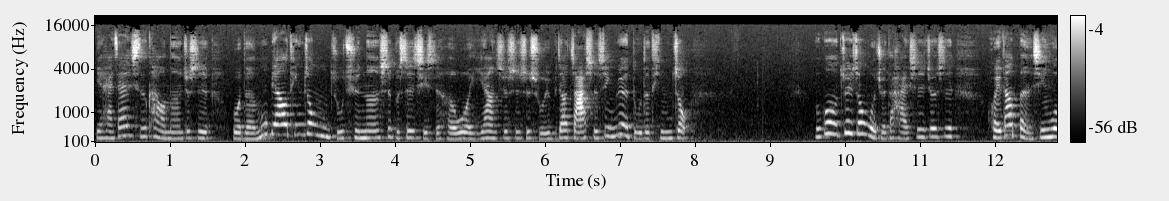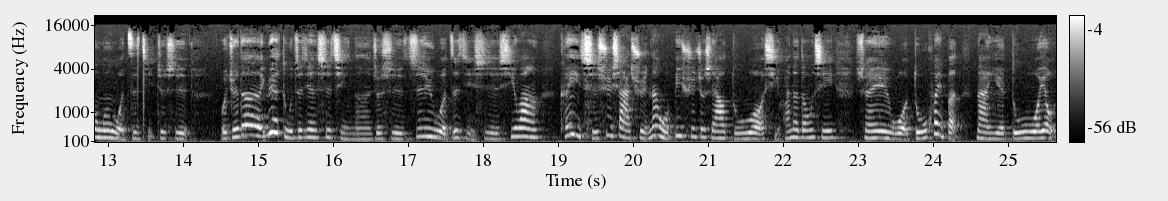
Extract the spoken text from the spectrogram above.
也还在思考呢，就是我的目标听众族群呢，是不是其实和我一样，就是是属于比较扎实性阅读的听众？不过最终我觉得还是就是回到本心，问问我自己，就是我觉得阅读这件事情呢，就是至于我自己是希望可以持续下去，那我必须就是要读我喜欢的东西，所以我读绘本，那也读我有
